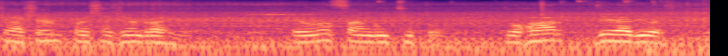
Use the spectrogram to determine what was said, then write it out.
शासन प्रशासन राहील एवढंच सांगू इच्छितो. जोहार जय आदिवासी.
